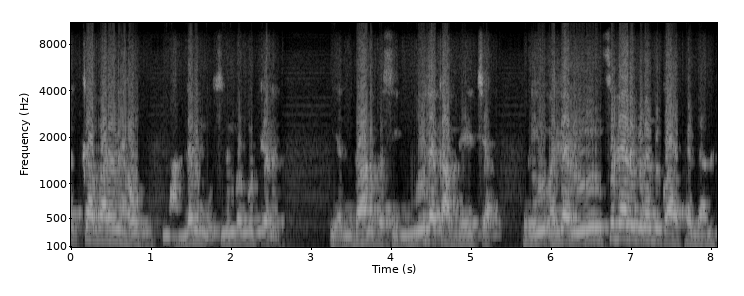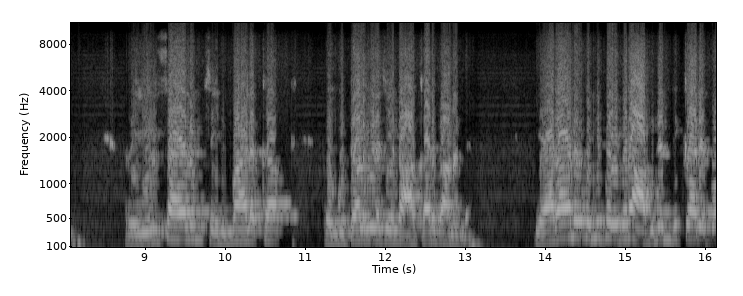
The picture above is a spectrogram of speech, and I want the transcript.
ഒക്കെ പറയണേ ഓ നല്ലൊരു മുസ്ലിം പെൺകുട്ടിയാണ്. എന്താണ് ഇപ്പൊ സിനിമയിലൊക്കെ അഭിനയിച്ച? റീ വലിയ റീൽസിലാണെങ്കിലൊന്നും കുഴപ്പമില്ലാണ് റീൽസ് ആയാലും സിനിമയിലൊക്കെ പെൺകുട്ടികളിങ്ങനെ ചെയ്യേണ്ട ആൾക്കാർ കാണല്ലേ? ഏതായാലും പിന്നിപ്പോ ഇവരെ അഭിനന്ദിക്കാൻ ഇപ്പൊ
